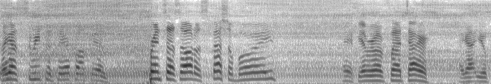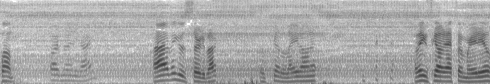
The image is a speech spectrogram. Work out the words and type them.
Look how sweet this air pump is. Princess Auto Special, boys. Hey, if you ever have a flat tire, I got you a pump. Five ninety nine. I think it was 30 bucks. It's got a light on it. I think it's got FM radio,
